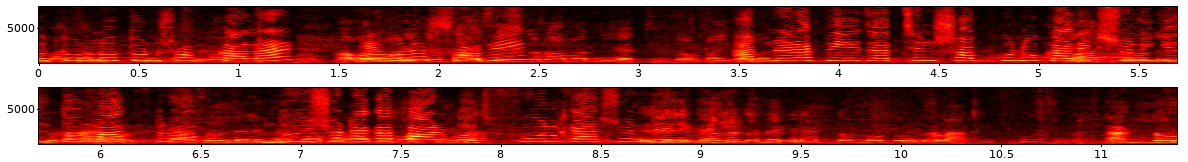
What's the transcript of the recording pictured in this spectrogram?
নতুন নতুন সব কালার এগুলো সবই আপনারা পেয়ে যাচ্ছেন সবগুলো কালেকশনই কিন্তু মাত্র দুইশো টাকা পার গজ ফুল ক্যাশ অন ডেলিভারি দেখেন একদম নতুন কালার একদম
